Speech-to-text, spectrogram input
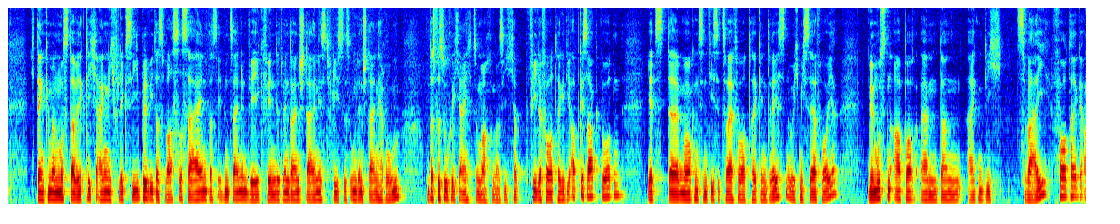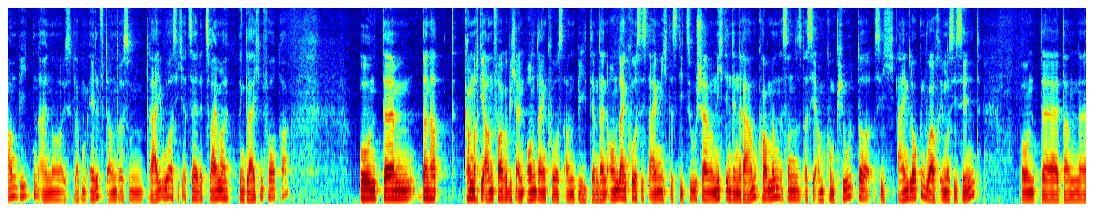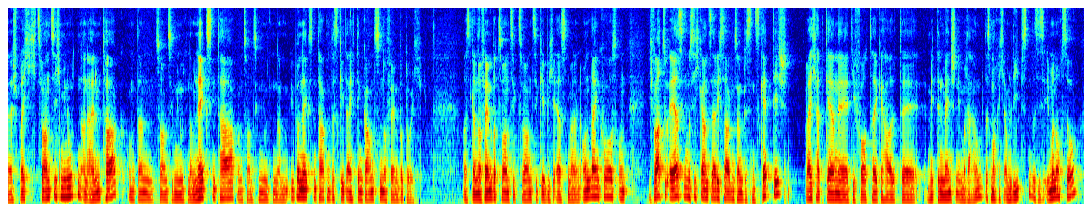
ich denke, man muss da wirklich eigentlich flexibel wie das Wasser sein, das eben seinen Weg findet. Wenn da ein Stein ist, fließt es um den Stein herum. Und das versuche ich eigentlich zu machen. Also ich habe viele Vorträge, die abgesagt wurden. Jetzt äh, morgen sind diese zwei Vorträge in Dresden, wo ich mich sehr freue. Wir mussten aber ähm, dann eigentlich zwei Vorträge anbieten. Einer ist, glaube ich, um 11, der andere ist um 3 Uhr. Also ich erzähle zweimal den gleichen Vortrag. Und ähm, dann hat kam noch die Anfrage, ob ich einen Online-Kurs anbiete. Und ein Online-Kurs ist eigentlich, dass die Zuschauer nicht in den Raum kommen, sondern dass sie am Computer sich einloggen, wo auch immer sie sind. Und äh, dann äh, spreche ich 20 Minuten an einem Tag und dann 20 Minuten am nächsten Tag und 20 Minuten am übernächsten Tag. Und das geht eigentlich den ganzen November durch. Also der November 2020 gebe ich erstmal einen Online-Kurs und ich war zuerst, muss ich ganz ehrlich sagen, so ein bisschen skeptisch weil ich halt gerne die Vorträge halte mit den Menschen im Raum. Das mache ich am liebsten, das ist immer noch so.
